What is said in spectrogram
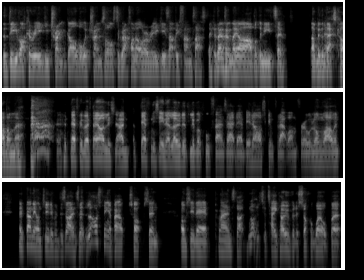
the Divock Origi Trent goal, but with Trent's autograph on it or Origi's. That'd be fantastic. I don't think they are, but they need to. That'd be the best card on there. definitely, but if they are listening, I've definitely seen a load of Liverpool fans out there being asking for that one for a long while, and they've done it on two different designs. But last thing about Topps and obviously their plans, like not to take over the soccer world, but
